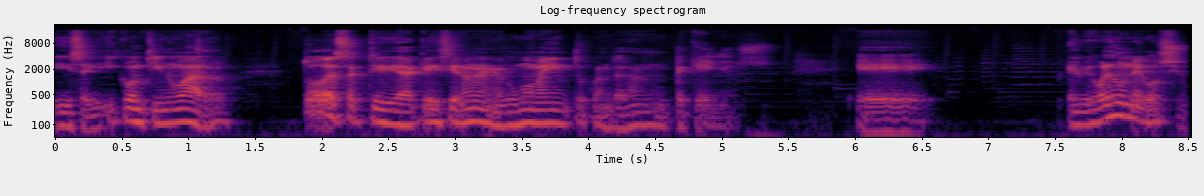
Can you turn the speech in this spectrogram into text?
y, seguir, continuar toda esa actividad que hicieron en algún momento cuando eran pequeños. Eh, el béisbol es un negocio,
